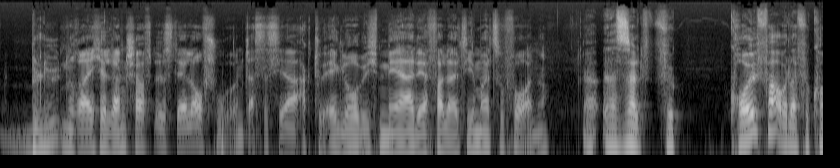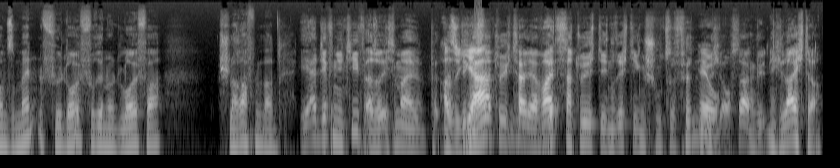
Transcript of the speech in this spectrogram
blütenreiche Landschaft ist der Laufschuhe. Und das ist ja aktuell, glaube ich, mehr der Fall als jemals zuvor. Ne? Ja, das ist halt für Käufer oder für Konsumenten, für Läuferinnen und Läufer Schlaraffenland. Ja, definitiv. Also ich meine, das Also ja, ist natürlich Teil der ist natürlich den richtigen Schuh zu finden, Jo. würde ich auch sagen, wird nicht leichter.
